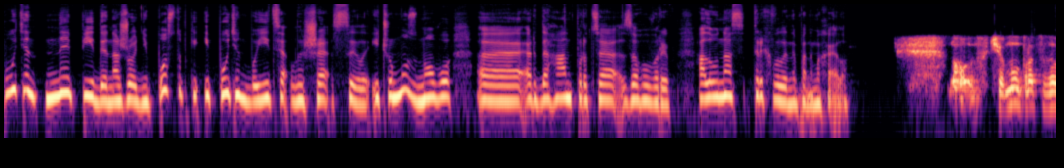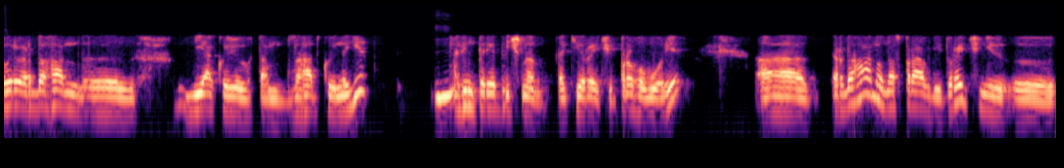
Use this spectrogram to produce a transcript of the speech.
Путін не піде на жодні поступки, і Путін боїться лише сили? І чому знову е, Ердоган про це заговорив? Але у нас три хвилини, пане Михайло. Ну чому про це заговорив Ердоган? Е, ніякою там загадкою не є. Mm-hmm. Він періодично такі речі проговорює. Ердогану насправді Туреччині е,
